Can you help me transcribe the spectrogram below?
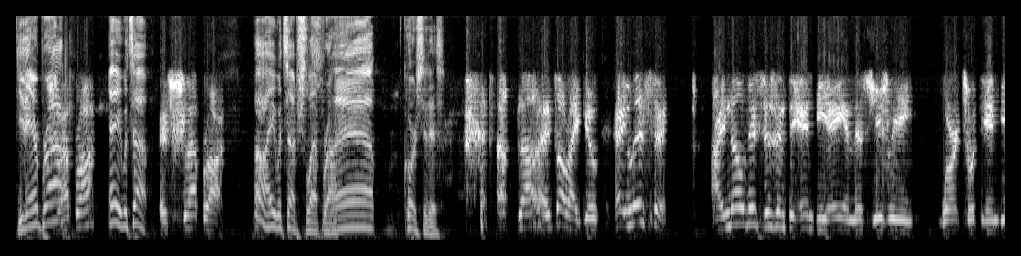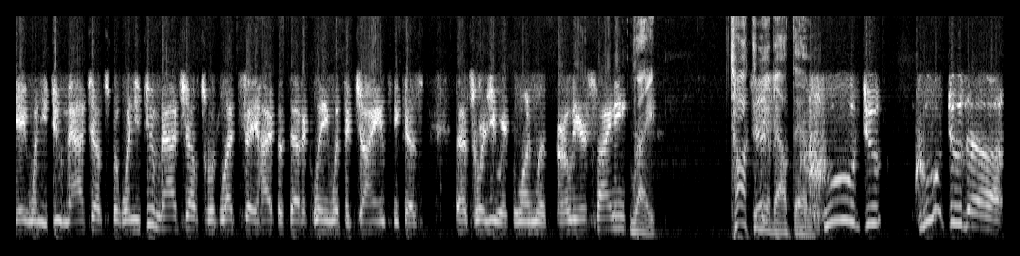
You there, Brock? Schlep Rock? Hey, what's up? It's Schlep Rock. Oh, hey, what's up, Schlep Rock? Yep. Of course it is. No, it's all right, dude. Hey, listen. I know this isn't the NBA, and this usually works with the NBA when you do matchups, but when you do matchups with, let's say, hypothetically, with the Giants, because that's where you were going with earlier signing. Right. Talk to me about them. Who do who do the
